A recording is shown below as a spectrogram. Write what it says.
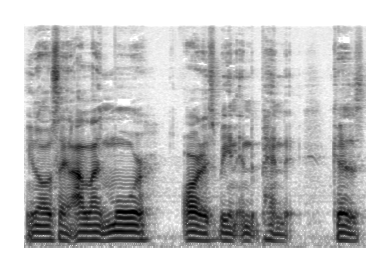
You know what I'm saying? I like more artists being independent because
